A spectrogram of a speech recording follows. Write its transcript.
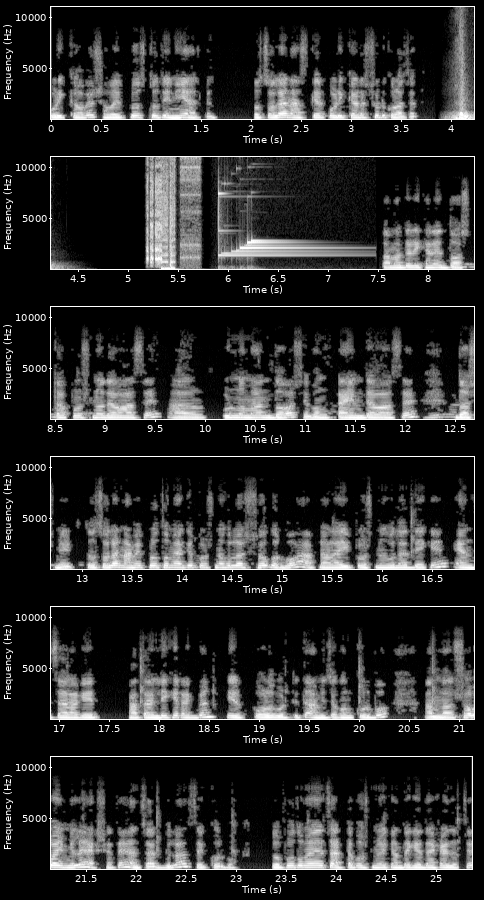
পরীক্ষা হবে, সবাই প্রস্তুতি নিয়ে আসবেন। তো চলেন আজকের পরীক্ষাটা শুরু করা যাক। আমাদের এখানে দশটা প্রশ্ন দেওয়া আছে, আর পূর্ণমান দশ এবং টাইম দেওয়া আছে দশ মিনিট। তো চলেন আমি প্রথমে আগে প্রশ্নগুলো শো করব। আপনারা এই প্রশ্নগুলো দেখে অ্যান্সার আগে খাতায় লিখে রাখবেন। এর পরবর্তীতে আমি যখন করব, আমরা সবাই মিলে একসাথে অ্যান্সারগুলো চেক করব। তো প্রথমে চারটা প্রশ্ন এখান থেকে দেখা যাচ্ছে।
